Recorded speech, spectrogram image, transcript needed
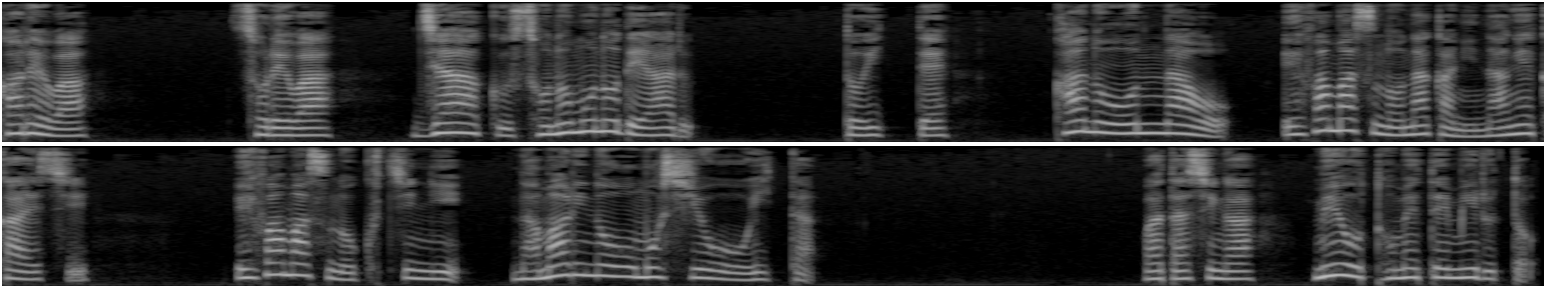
彼は、それは邪悪そのものである、と言って、かの女をエファマスの中に投げ返し、エファマスの口に鉛の重しを置いた。私が目を留めてみると、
